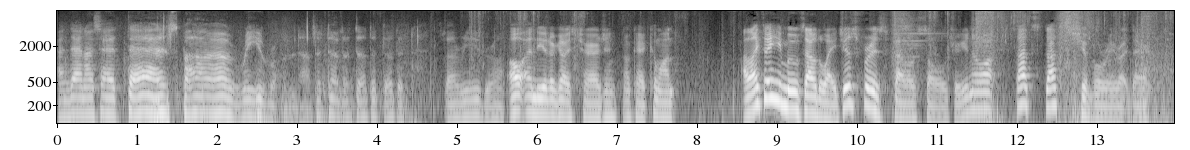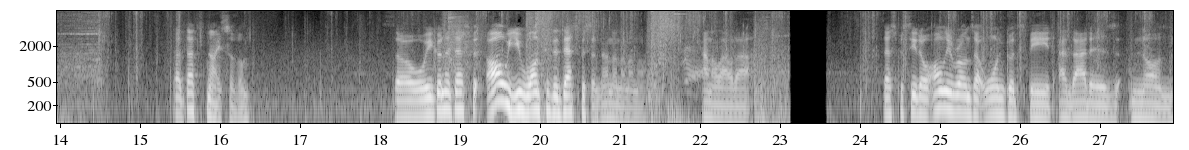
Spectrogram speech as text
And then I said, rerun. Da. Oh, and the other guy's charging. Okay, come on. I like the way he moves out of the way, just for his fellow soldier. You know what? That's that's chivalry right there. That that's nice of him. So, we're we gonna despot- Oh, you wanted the Despacito. No, no, no, no, no. Can't allow that. Despacito only runs at one good speed, and that is none.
